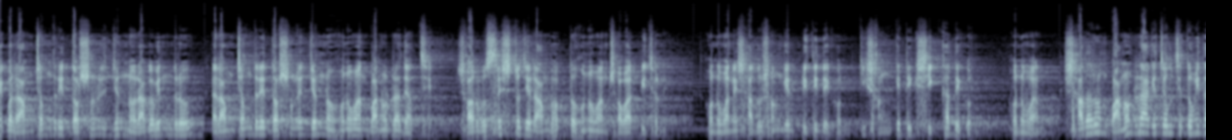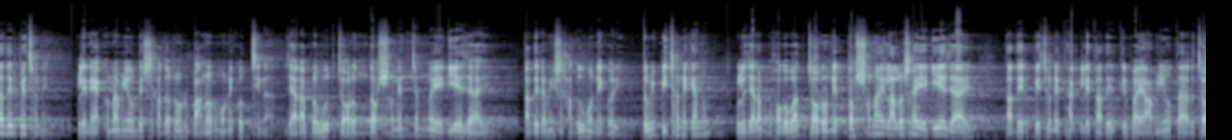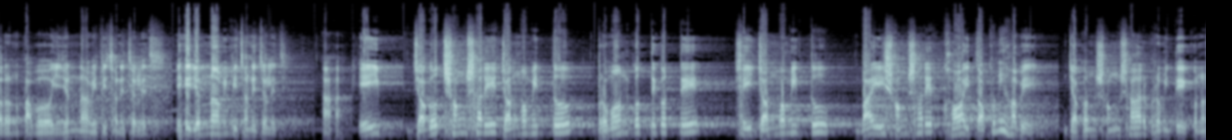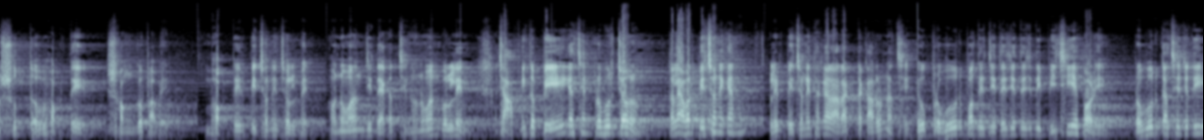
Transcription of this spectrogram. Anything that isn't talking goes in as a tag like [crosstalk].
একবার রামচন্দ্রের দর্শনের জন্য রাঘবেন্দ্র, রামচন্দ্রের দর্শনের জন্য হনুমান বানররা যাচ্ছে। সর্বশ্রেষ্ঠ যে রাম ভক্ত হনুমান সবার পিছনে। হনুমানের সাধু সঙ্গের প্রীতি দেখুন, কি সাংকেতিক শিক্ষা দেখুন। হনুমান, সাধারণ বানররা আগে চলছে, তুমি তাদের পেছনে। প্লেনে এখন আমি ওদের সাধারণ বানর মনে করছি না। যারা প্রভুর চরণ দর্শনের জন্য এগিয়ে যায়, তাদের আমি সাধু মনে করি। তুমি পিছনে কেন? বলে যারা ভগবত চরণের দর্শনায় লালসায় এগিয়ে যায়, তাদের পেছনে থাকলে তাদের কৃপায় আমিও তার চরণ পাবো। এই জন্য আমি পিছনে চলেছি। এই জন্য আমি পিছনে চলেছি। আহা। এই জগৎ সংসারে জন্ম মৃত্যু ভ্রমণ করতে করতে সেই জন্ম মৃত্যু বা এই সংসারের ক্ষয় তখনই হবে যখন সংসার ভ্রমিতে কোনো শুদ্ধ ভক্তের সঙ্গ পাবে। ভক্তের পেছনে চলবেন হনুমানজি দেখাচ্ছেন। হনুমান বললেন আচ্ছা আপনি তো পেয়ে গেছেন প্রভুর চরণ, তাহলে আবার পেছনে কেন? বলে, পেছনে থাকার আর একটা কারণ আছে। কেউ প্রভুর পথে যেতে যেতে যদি পিছিয়ে পড়ে, প্রভুর কাছে যদি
